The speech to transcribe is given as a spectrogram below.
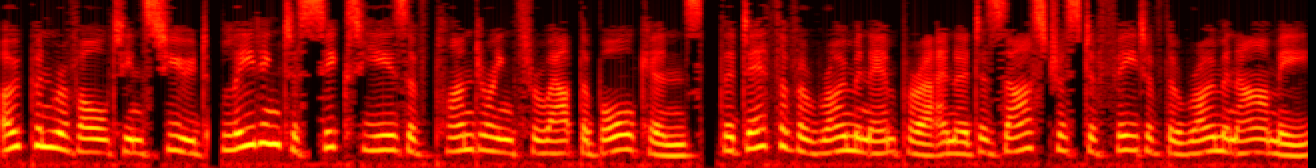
Open revolt ensued, leading to six years of plundering throughout the Balkans, the death of a Roman emperor and a disastrous defeat of the Roman army.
